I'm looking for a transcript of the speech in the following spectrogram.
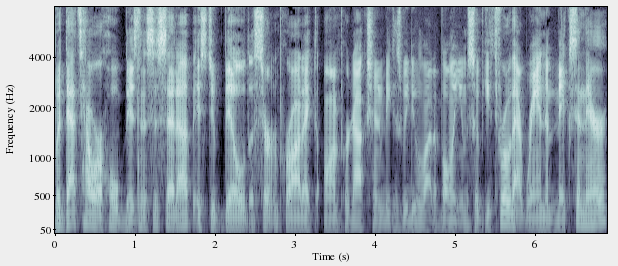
but that's how our whole business is set up is to build a certain product on production because we do a lot of volume. So if you throw that random mix in there,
